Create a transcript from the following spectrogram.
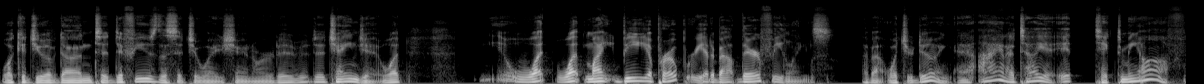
What could you have done to diffuse the situation or to, to change it? What you know, what what might be appropriate about their feelings about what you're doing? And i gotta tell you it ticked me off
